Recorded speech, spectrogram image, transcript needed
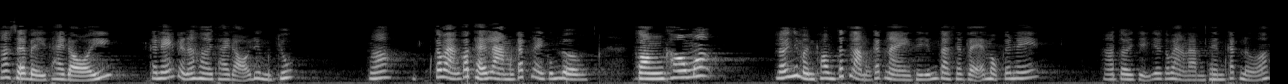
Nó sẽ bị thay đổi. Cái nét này nó hơi thay đổi đi một chút. Đó. các bạn có thể làm cách này cũng được. Còn không á nếu như mình không thích làm cách này thì chúng ta sẽ vẽ một cái nét. À, tôi chỉ cho các bạn làm thêm cách nữa.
